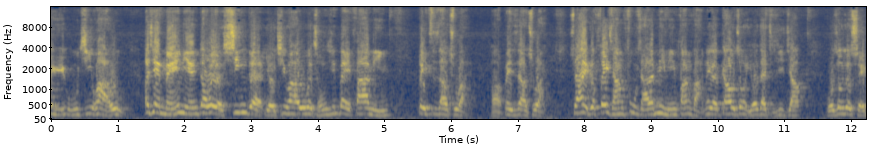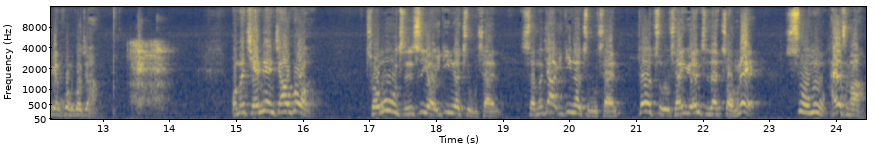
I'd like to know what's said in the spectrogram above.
于无机化合物，而且每一年都会有新的有机化合物会重新被发明、被制造出来，啊，被制造出来。所以还有一个非常复杂的命名方法，那个高中以后再仔细教，国中就随便混过就好。我们前面教过，纯物质是有一定的组成。什么叫一定的组成？就是组成原子的种类、数目，还有什么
